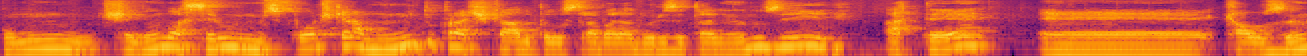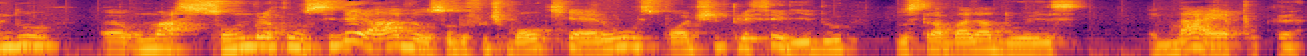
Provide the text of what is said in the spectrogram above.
como um, chegando a ser um esporte que era muito praticado pelos trabalhadores italianos e até é, causando é, uma sombra considerável sobre o futebol que era o esporte preferido dos trabalhadores na época.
